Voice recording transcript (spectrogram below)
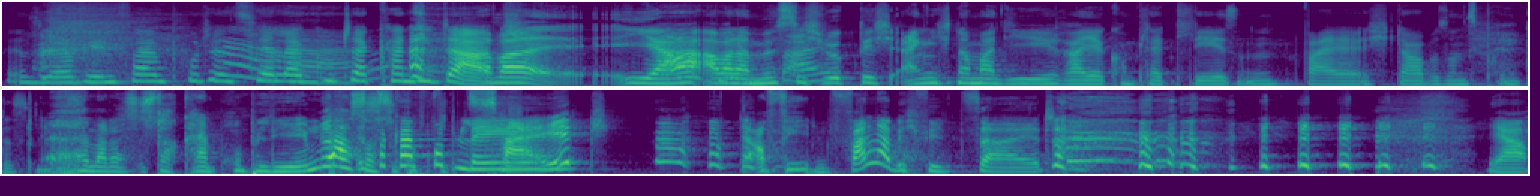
Das wäre auf jeden Fall ein potenzieller guter Kandidat. Aber ja, Auf aber da müsste ich Fall. wirklich eigentlich nochmal die Reihe komplett lesen, weil ich glaube, sonst bringt es nichts. Hör mal, das ist doch kein Problem. Du hast Ist doch kein Problem. Zeit. Ja, auf jeden Fall habe ich viel Zeit. ja,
